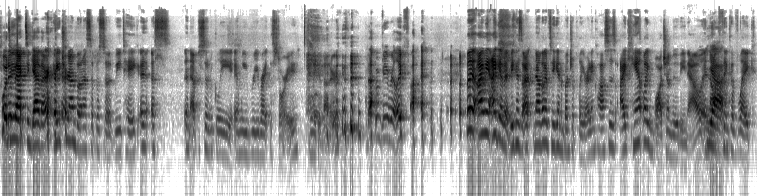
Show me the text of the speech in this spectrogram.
put it back together. Patreon bonus episode. We take an, a an episode of Glee and we rewrite the story to make it better. that would be really fun. But I mean, I get it because I, now that I've taken a bunch of playwriting classes, I can't like watch a movie now and Yeah. not think of like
